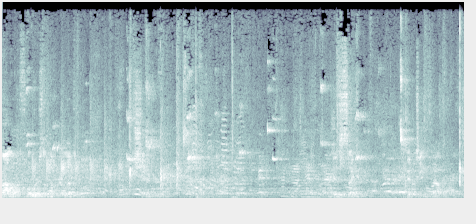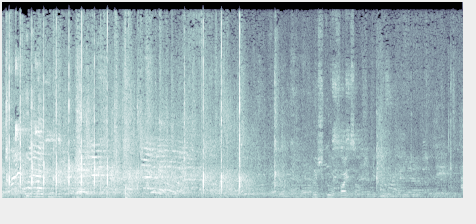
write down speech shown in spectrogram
Foul on the floors on number 11. Shinnicker. His second, 15 foul. School fight song should be doing. I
